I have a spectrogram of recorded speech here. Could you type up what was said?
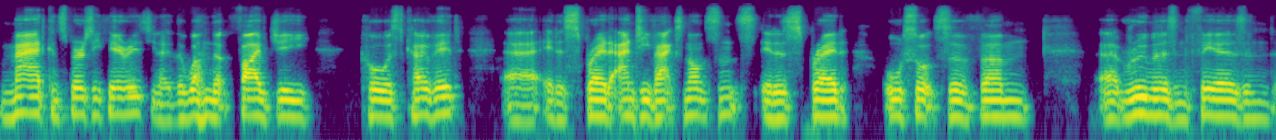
mad conspiracy theories. You know, the one that 5G caused COVID. Uh, it has spread anti-vax nonsense. It has spread all sorts of um, uh, rumors and fears and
